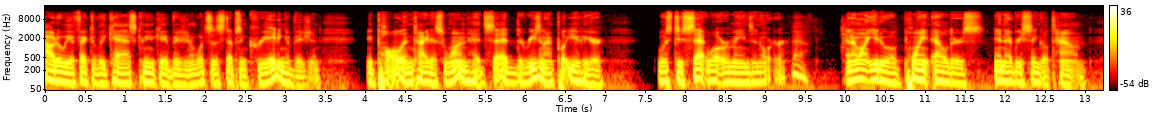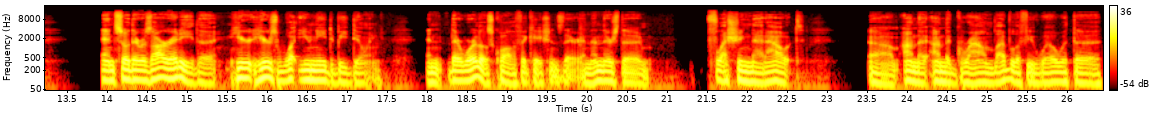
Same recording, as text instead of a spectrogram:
how do we effectively cast, communicate vision, what's the steps in creating a vision. I mean, Paul in Titus 1 had said, The reason I put you here was to set what remains in order. Yeah. And I want you to appoint elders in every single town. And so there was already the here here's what you need to be doing. And there were those qualifications there. And then there's the fleshing that out um, on the on the ground level, if you will, with the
